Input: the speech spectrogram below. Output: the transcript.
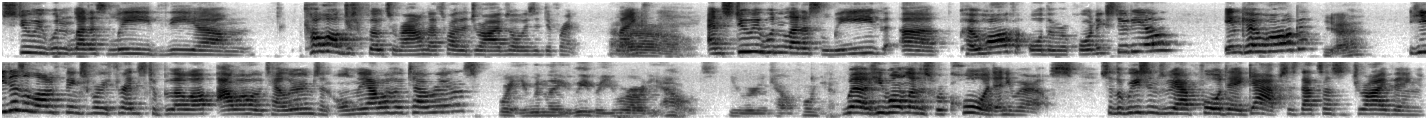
Stewie wouldn't let us leave the um Quahog just floats around. That's why the drive's always a different Like- and Stewie wouldn't let us leave uh, Quahog or the recording studio in Quahog. Yeah. He does a lot of things where he threatens to blow up our hotel rooms and only our hotel rooms. Wait, he wouldn't let you leave, but you were already out. You were in California. Well, he won't let us record anywhere else. So the reasons we have four day gaps is that's us driving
